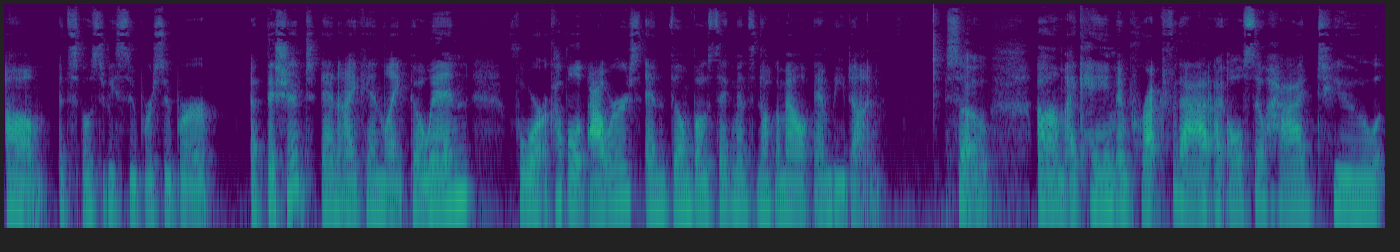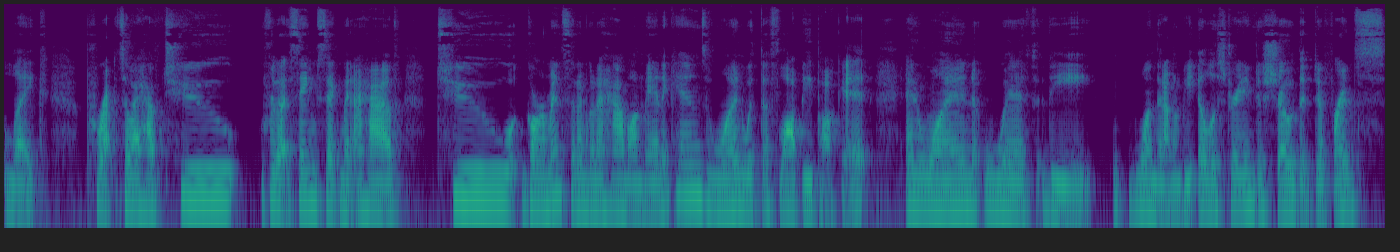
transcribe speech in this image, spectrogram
um, it's supposed to be super, super efficient and I can like go in for a couple of hours and film both segments, knock them out and be done. So um, I came and prepped for that. I also had to like prep. So I have two, for that same segment, I have two garments that I'm going to have on mannequins, one with the floppy pocket and one with the one that I'm going to be illustrating to show the difference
